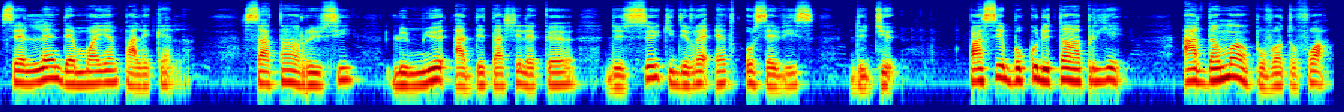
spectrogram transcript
c'est l'un des moyens par lesquels Satan réussit le mieux à détacher les cœurs de ceux qui devraient être au service de Dieu. Passez beaucoup de temps à prier, ardemment pour votre foi.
